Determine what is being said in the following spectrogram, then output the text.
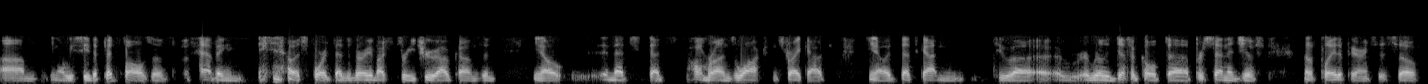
um, you know, we see the pitfalls of, of having, you know, a sport that's very much three true outcomes, and you know, and that's that's home runs, walks, and strikeouts. You know, that's gotten to a, a really difficult uh, percentage of of plate appearances. So,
